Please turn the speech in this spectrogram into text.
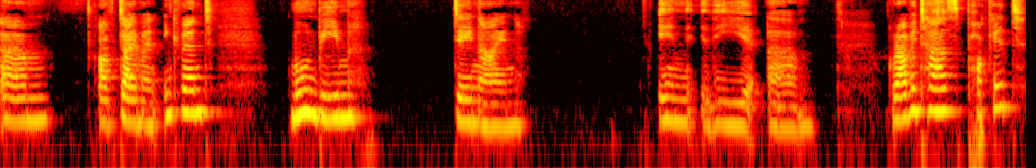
um, of Diamine Inkvent, Moonbeam Day 9 in the um, Gravitas pocket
